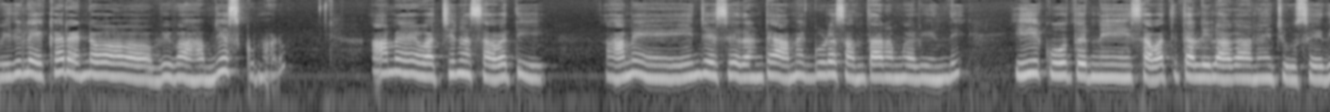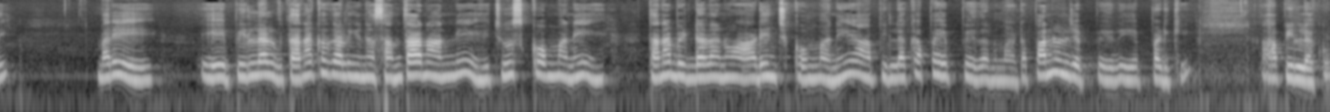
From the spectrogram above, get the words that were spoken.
విధి లేక రెండవ వివాహం చేసుకున్నాడు. ఆమె వచ్చిన సవతి ఆమె ఏం చేసేదంటే ఆమెకు కూడా సంతానం కలిగింది. ఈ కూతుర్ని సవతి తల్లిలాగానే చూసేది. మరి ఈ పిల్లలు తనకు కలిగిన సంతానాన్ని చూసుకోమని తన బిడ్డలను ఆడించుకోమని ఆ పిల్లకి అప్పచెప్పేదనమాట పనులు చెప్పేది ఎప్పటికీ ఆ పిల్లకు.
